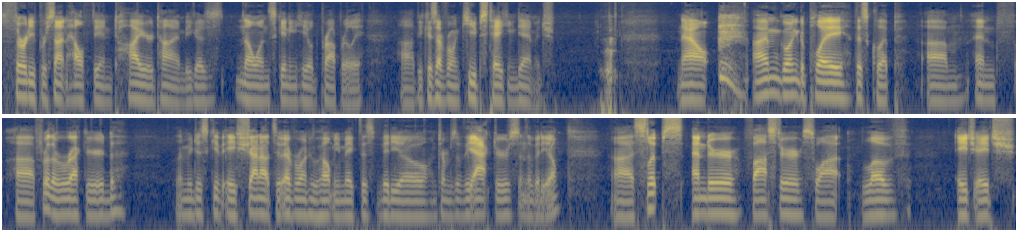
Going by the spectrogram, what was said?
30% health the entire time because no one's getting healed properly uh, because everyone keeps taking damage. Now, I'm going to play this clip, um, and uh, for the record, let me just give a shout out to everyone who helped me make this video in terms of the actors in the video. Uh, Slips, Ender, Foster, SWAT, Love, HH,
